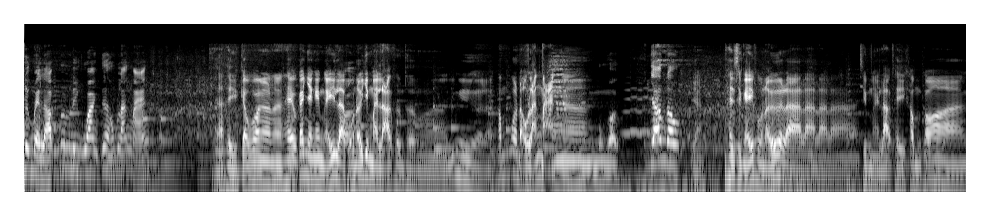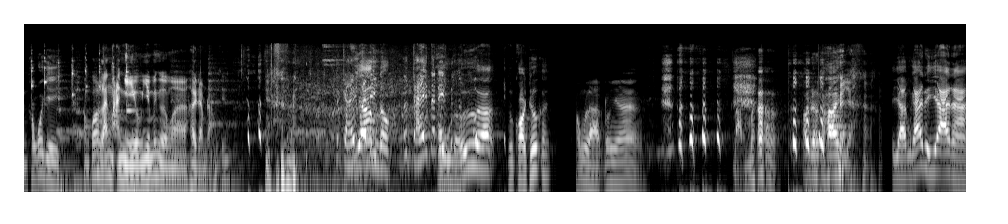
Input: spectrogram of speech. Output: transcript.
chân mày lợt nó liên quan tới không lãng mạn. Dạ thì theo cá nhân em nghĩ là Ừ. phụ nữ chân mày lợt thường thường ờ, giống như là không có độ lãng mạn ờ, không có không dám đâu. Dạ theo suy nghĩ phụ nữ là là là là chân mày lợt thì không có không có gì. không có lãng mạn nhiều như mấy người mà hơi rậm rậm chứ. Tôi kể tới đi. đâu. Tôi kể tới đi. Phụ nữ tôi coi trước coi. Không lợt đâu nha. Đậm á. Thôi được rồi. Dạ. bây giờ em gái đi với ai nè?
